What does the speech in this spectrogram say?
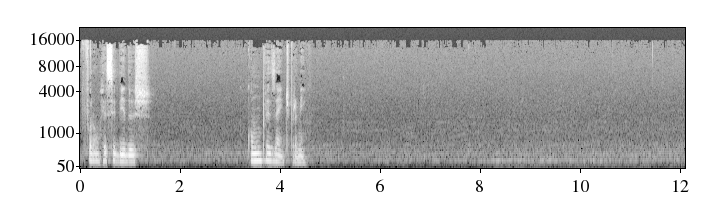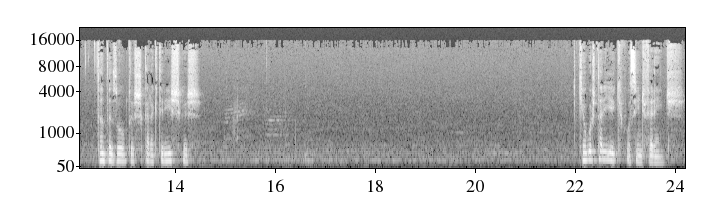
foram recebidas como um presente para mim. Tantas outras características. Que eu gostaria que fossem diferentes.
